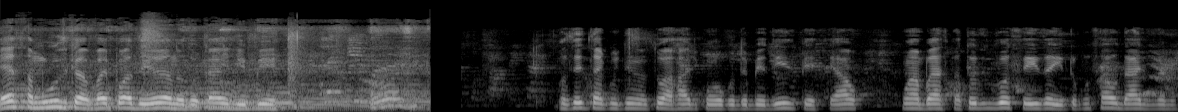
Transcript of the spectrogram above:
Essa música vai pro Adriano do KLB. Você está curtindo a sua rádio com o Bedinho especial. Um abraço para todos vocês aí. Tô com saudade, né?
